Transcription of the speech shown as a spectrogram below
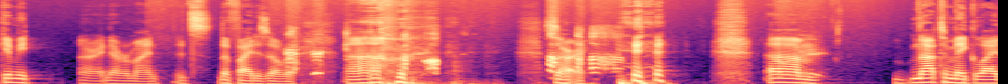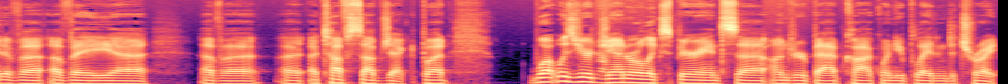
give me all right, never mind. It's the fight is over. Uh, sorry. um, not to make light of a of a uh, of a, a, a tough subject, but what was your general experience uh, under Babcock when you played in Detroit?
